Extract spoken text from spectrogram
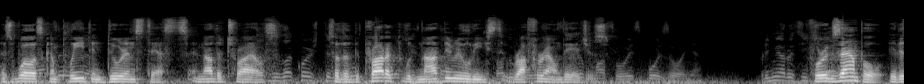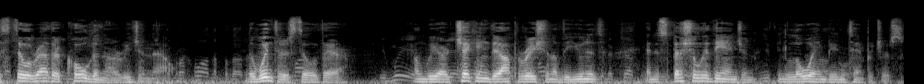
as well as complete endurance tests and other trials, so that the product would not be released rough around the edges. For example, it is still rather cold in our region now. The winter is still there, and we are checking the operation of the unit and especially the engine in low ambient temperatures.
